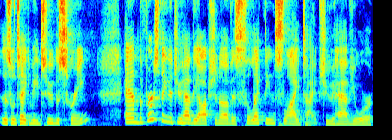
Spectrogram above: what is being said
This will take me to the screen. And the first thing that you have the option of is selecting slide types. You have your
